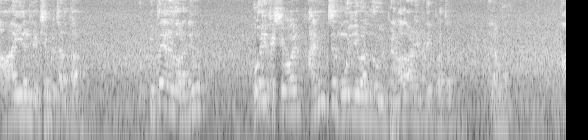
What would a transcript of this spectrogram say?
ആയിരം ലക്ഷ്യം വെച്ചിടത്താണ്. ഇപ്പം ഞങ്ങൾ പറഞ്ഞു ഒരു കൃഷിഭവൻ അഞ്ച് മൂല്യവർദ്ധിത ഉൽപ്പന്നം അതാണ് ഞങ്ങളുടെ ഇപ്പോഴത്തെ നിലപാട്. ആ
